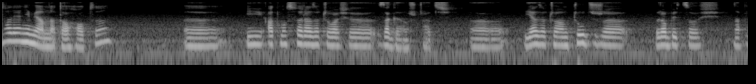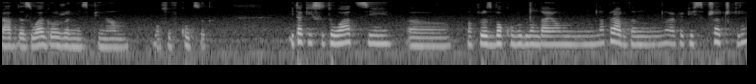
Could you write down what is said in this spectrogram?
No, ale ja nie miałam na to ochoty i atmosfera zaczęła się zagęszczać. E, ja zaczęłam czuć, że robię coś naprawdę złego, że nie spinam włosów kucyk. I takich sytuacji, e, no, które z boku wyglądają naprawdę no, jak jakieś sprzeczki,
